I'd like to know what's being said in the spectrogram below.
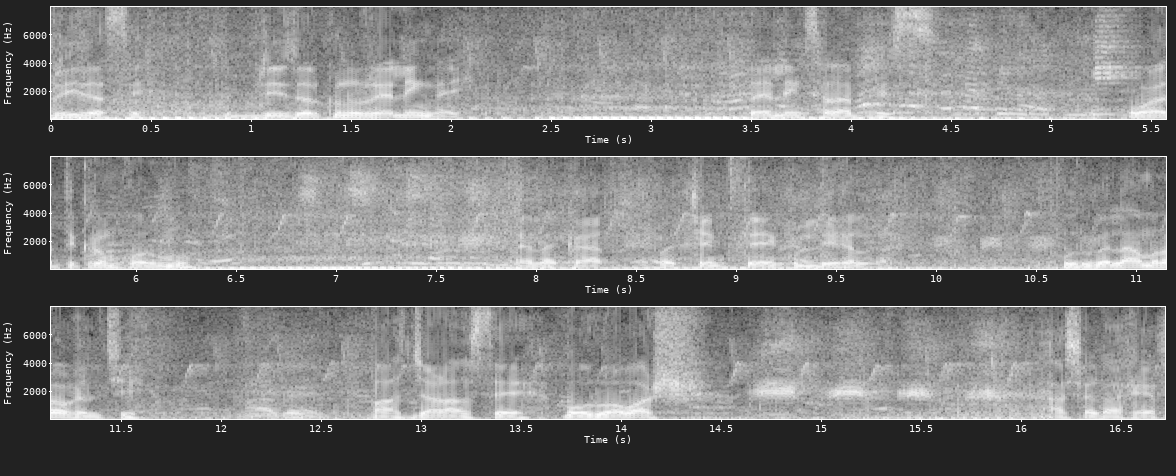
ব্রিজ আছে। ব্রিজের কোনো রেলিং নাই। রেলিং ছাড়া ব্রিজ ও অতিক্রম করমু এলাকার চিনতে গুল্লি খেলরা পূর্বেলা আমরাও খেলছি। পাঁচ জাড় আছে বড়ু আবাস আছে ডাকের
